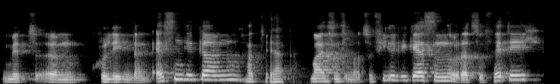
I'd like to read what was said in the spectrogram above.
mit ähm, Kollegen dann essen gegangen, hat ja. meistens immer zu viel gegessen oder zu fettig.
